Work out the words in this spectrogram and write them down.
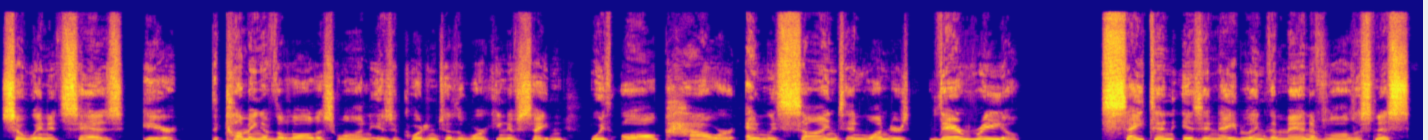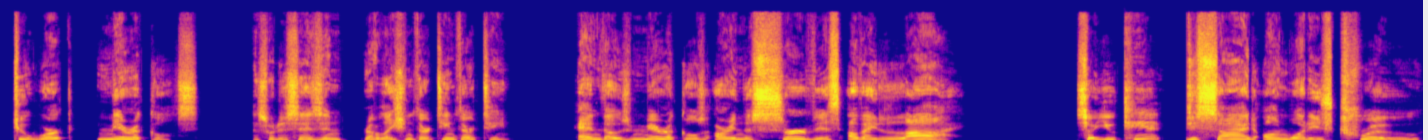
So when it says here, the coming of the lawless one is according to the working of Satan with all power and with signs and wonders, they're real. Satan is enabling the man of lawlessness to work miracles. That's what it says in Revelation 13 13. And those miracles are in the service of a lie. So you can't decide on what is true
